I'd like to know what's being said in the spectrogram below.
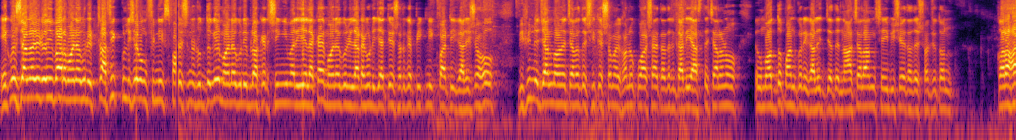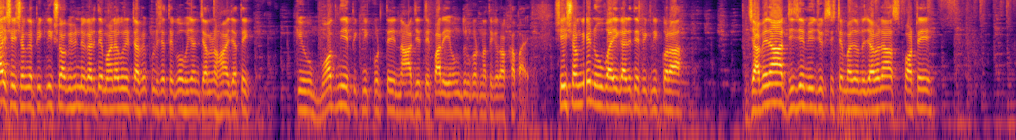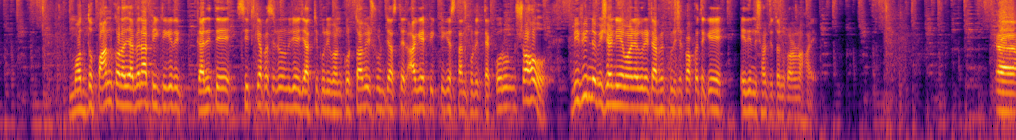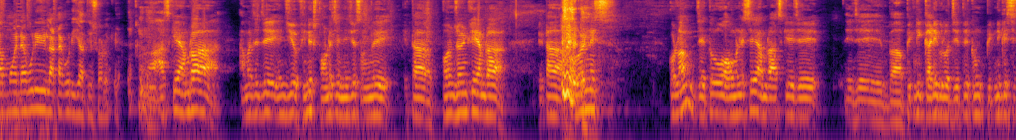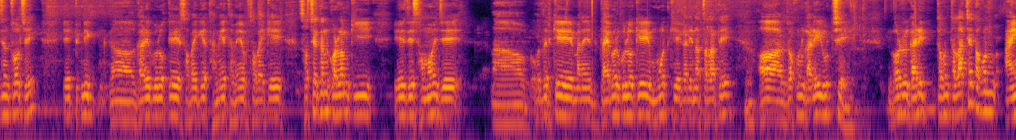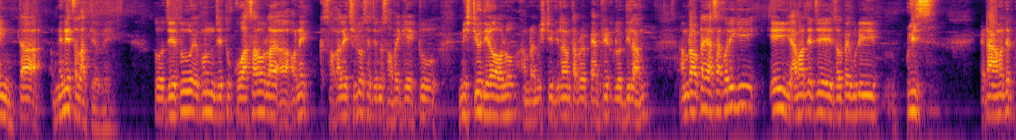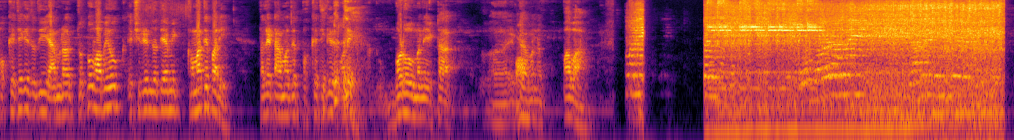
একুশ জানুয়ারি রবিবার ময়নাগুড়ি ট্রাফিক পুলিশ এবং ফিনিক্স ফাউন্ডেশনের উদ্যোগে ময়নাগুড়ি ব্লকের সিঙ্গিমারি এলাকায় ময়নাগুড়ি লাটাগুড়ি জাতীয় সড়কে পিকনিক পার্টি গাড়ি সহ বিভিন্ন যানবাহনে চালাতে শীতের সময় ঘন কুয়াশায় তাদের গাড়ি আসতে চালানো এবং মদ্যপান করে গাড়ি যাতে না চালান, সেই বিষয়ে তাদের সচেতন করা হয়। সেই সঙ্গে পিকনিক সহ বিভিন্ন গাড়িতে ময়নাগুড়ি ট্রাফিক পুলিশের থেকে অভিযান চালানো হয় যাতে কেউ মদ নিয়ে পিকনিক করতে না যেতে পারে এবং দুর্ঘটনা থেকে রক্ষা পায়। সেই সঙ্গে নৌবাহী গাড়িতে পিকনিক করা যাবে না, ডিজে মিউজিক সিস্টেম বাজানো যাবে না, স্পটে মদ্যপান করা যাবে না। পিকনিকের গাড়িতে সিট ক্যাপাসিটি অনুযায়ী যাত্রী পরিবহন করতে হবে। সূর্যাস্তের আগে পিকনিকের স্থান পরিত্যাগ করুন সহ বিভিন্ন বিষয় নিয়ে ময়নাগুড়ি ট্রাফিক পুলিশের পক্ষ থেকে এদিন সচেতন করানো হয়। ময়নাগুড়ি লাটাগুড়ি জাতীয় সড়কে। আজকে আমরা আমাদের যে এনজিও ফিনিক্স ফাউন্ডেশন এনজিওর সঙ্গে এটা কনজয়েন্টলি আমরা এটা অ্যাওয়ারনেস করলাম। যেহেতু অ্যাওয়ারনেসে আমরা আজকে যে এই যে পিকনিক গাড়িগুলো, যেহেতু এখন পিকনিকের সিজন চলছে, এই পিকনিক গাড়িগুলোকে সবাইকে থামিয়ে থামিয়ে সবাইকে সচেতন করলাম কি এই যে সময় যে ওদেরকে মানে ড্রাইভারগুলোকে মদ খেয়ে গাড়ি না চালাতে, আর যখন গাড়ি উঠছে, গরুর গাড়ি যখন চালাচ্ছে, তখন আইনটা মেনে চালাতে হবে। তো যেহেতু এখন যেহেতু কুয়াশাও অনেক সকালে ছিল, সেজন্য সবাইকে একটু মিষ্টিও দেওয়া হলো। আমরা মিষ্টি দিলাম, তারপরে প্যাম্পলেটগুলো দিলাম। আমরা ওটাই আশা করি কি এই আমাদের যে জলপাইগুড়ি পুলিশ, এটা আমাদের পক্ষে থেকে যদি আমরা যতভাবে হোক অ্যাক্সিডেন্ট যদি আমি কমাতে পারি, তাহলে এটা আমাদের পক্ষে থেকে অনেক বড় মানে একটা এটা মানে পাওয়া।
